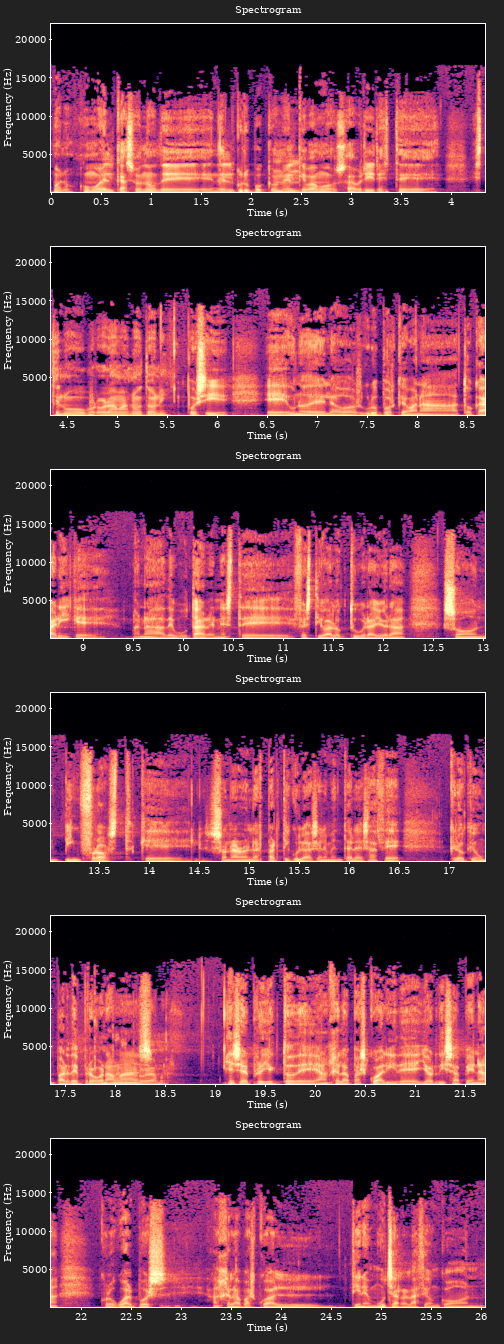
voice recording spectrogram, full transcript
bueno, como es el caso ¿no? del grupo con el que vamos a abrir este, este nuevo programa, ¿no, Tony? Pues sí, eh, uno de los grupos que van a tocar y que van a debutar en este Festival Octubre Llora son Pink Frost, que sonaron en las partículas elementales hace creo que un par de programas. Es el proyecto de Ángela Pascual y de Jordi Sapena, con lo cual pues Ángela Pascual tiene mucha relación con,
